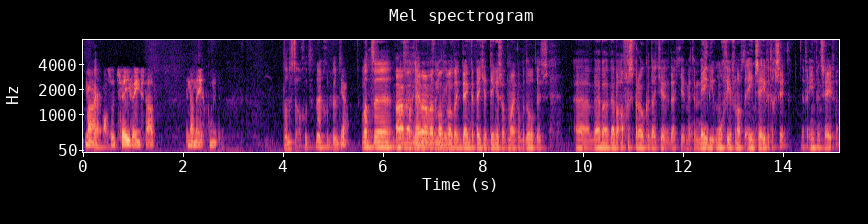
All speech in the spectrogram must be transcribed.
Maar Ja. als het 7-1 staat in dan 90 minuten. Dan is het wel goed. Nou, goed punt. Ja. Wat, eh, wat Maar, verwacht nee, maar wat, wat, wat ik denk een beetje het ding is wat Michael bedoelt is... eh, we, hebben, we hebben afgesproken dat je, dat je met een maybe ongeveer vanaf de 1,70 zit. Of 1,7.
